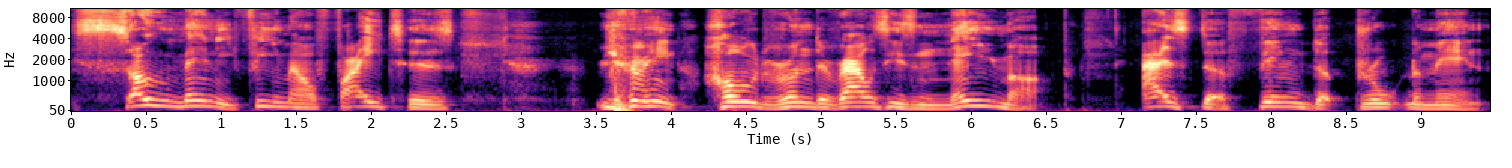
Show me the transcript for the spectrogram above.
so many female fighters, you know I mean, hold Ronda Rousey's name up as the thing that brought them in.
